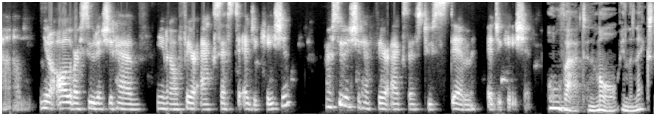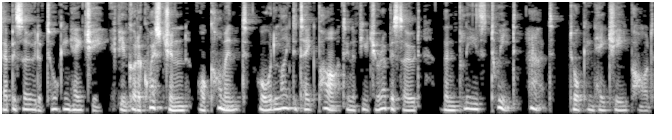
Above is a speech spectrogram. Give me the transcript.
um, you know, all of our students should have, you know, fair access to education, our students should have fair access to STEM education. All that and more in the next episode of Talking HE. If you've got a question or comment or would like to take part in a future episode, then please tweet at talking he Pod.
